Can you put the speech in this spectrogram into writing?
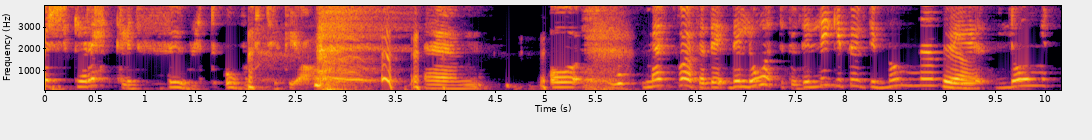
förskräckligt fult ord tycker jag. Ehm, och mest bara för att det, det låter fult. Det ligger fult i munnen, Ja. det är långt,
